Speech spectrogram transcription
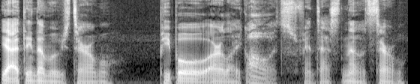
Yeah, I think that movie's terrible. People are like, "Oh, it's fantastic." No, it's terrible.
